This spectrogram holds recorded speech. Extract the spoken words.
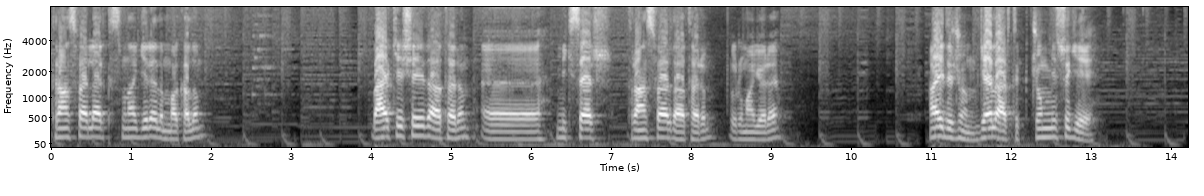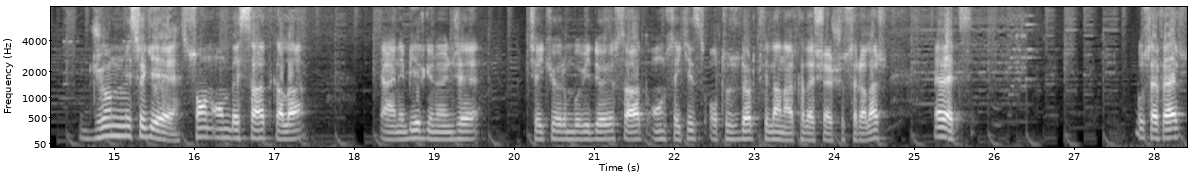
transferler kısmına girelim bakalım. Belki şey de atarım. eee, mikser transfer de atarım duruma göre. Haydi Jun gel artık. Jun Misugi. Jun Misugi. Son 15 saat kala yani bir gün önce çekiyorum bu videoyu. Saat 18.34 filan arkadaşlar şu sıralar. Evet. Bu sefer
